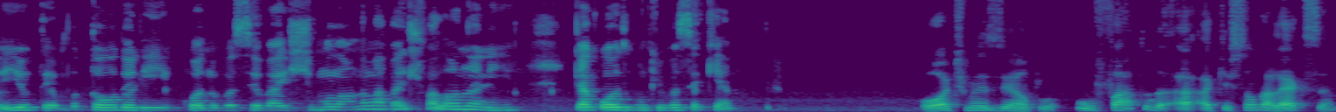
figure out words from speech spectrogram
e o tempo todo ali, quando você vai estimulando, ela vai te falando ali de acordo com o que você quer. Ótimo exemplo. O fato da a questão da Alexa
